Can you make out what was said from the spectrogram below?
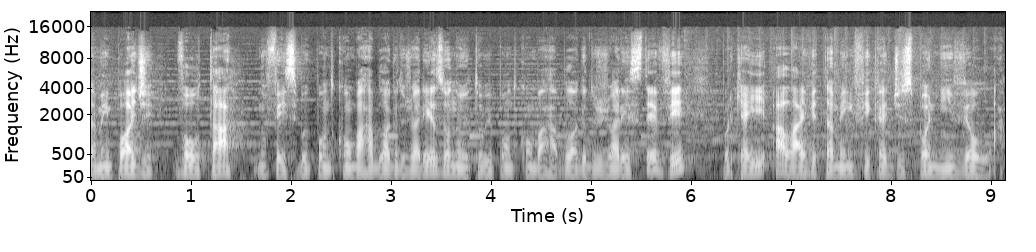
Também pode voltar no facebook.com.br blog do Juarez ou no youtube.com.br blog do Juarez TV, porque aí a live também fica disponível lá.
